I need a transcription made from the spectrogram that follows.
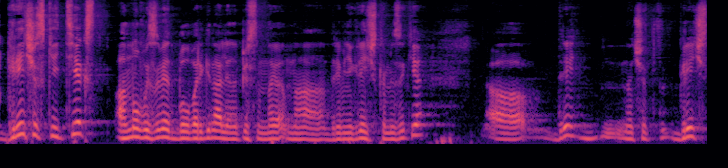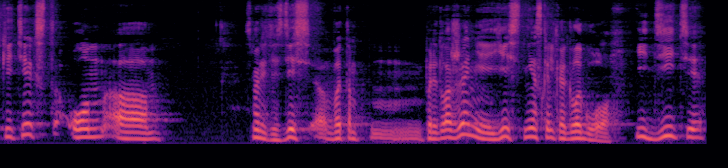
греческий текст, а Новый Завет был в оригинале написан на, на древнегреческом языке, значит, греческий текст, он, а, смотрите, здесь в этом предложении есть несколько глаголов. «Идите»,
